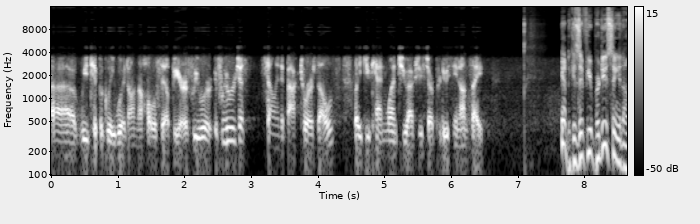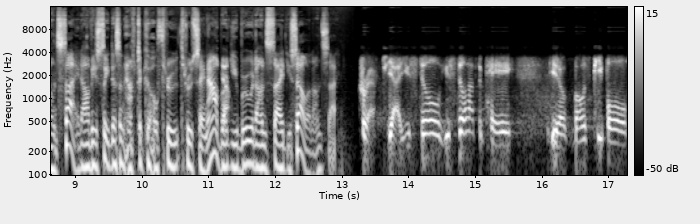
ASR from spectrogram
uh, we typically would on the wholesale beer if we were if we were just selling it back to ourselves, like you can once you actually start producing on site. Yeah, because if you're producing it on site, obviously it doesn't have to go through through St. Albert. You brew it on site, you sell it on site. Correct. Yeah, still you still have to pay you know, most people,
